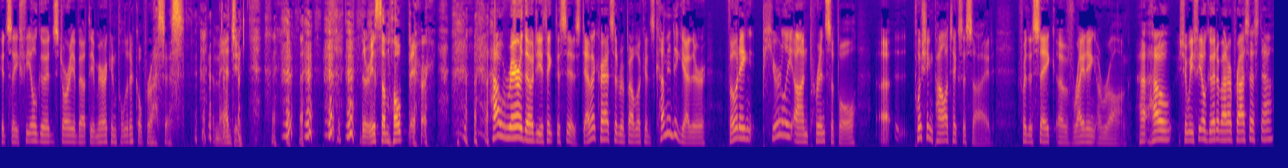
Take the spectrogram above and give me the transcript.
It's a feel good story about the American political process. Imagine. there is some hope there. How rare, though, do you think this is? Democrats and Republicans coming together, voting purely on principle, uh, pushing politics aside for the sake of righting a wrong. How, how should we feel good about our process now?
